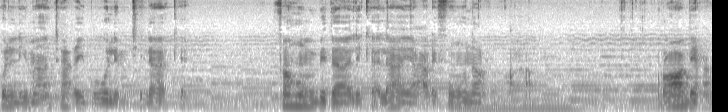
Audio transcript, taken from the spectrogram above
كل ما تعبوا لامتلاكه فهم بذلك لا يعرفون الراحة. رابعا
